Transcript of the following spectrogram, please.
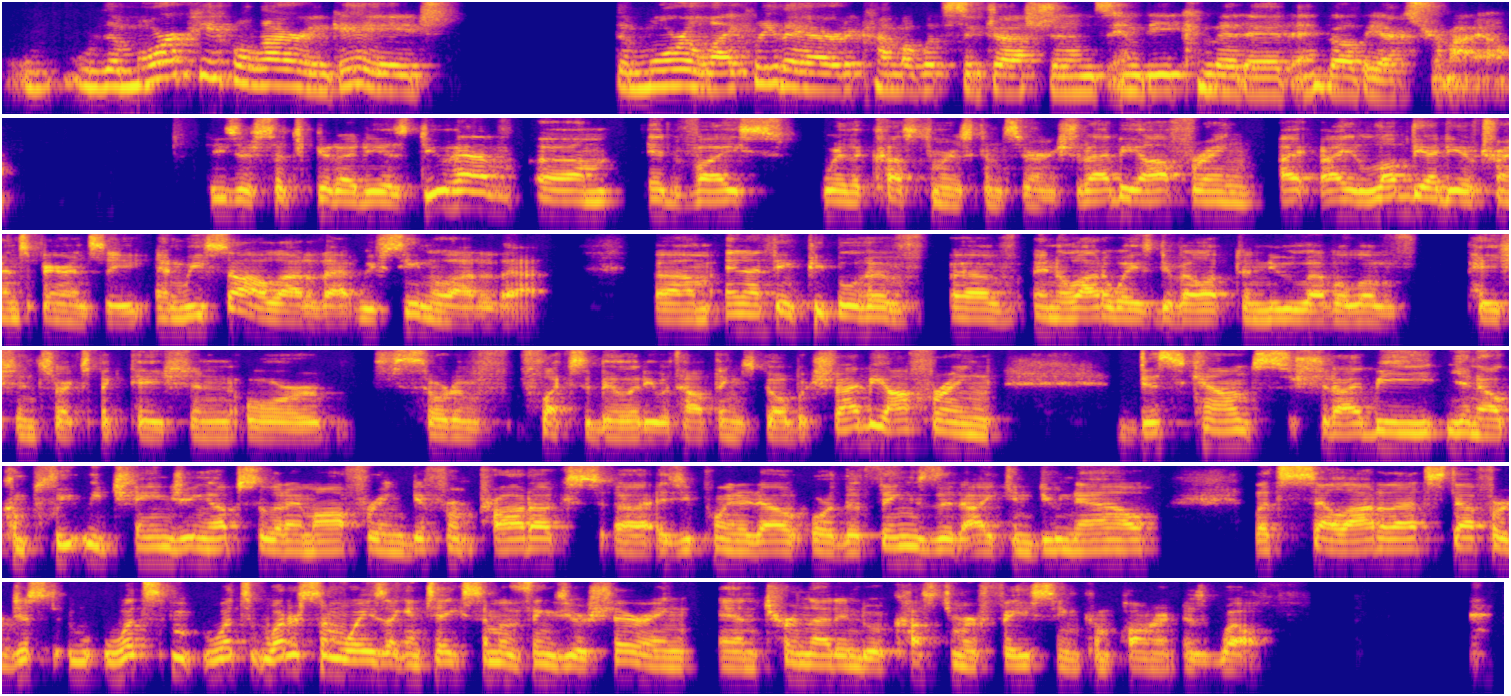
the more people are engaged, the more likely they are to come up with suggestions and be committed and go the extra mile. These are such good ideas. Do you have um, advice where the customer is concerned? Should I be offering? I, I, love the idea of transparency, and we saw a lot of that. We've seen a lot of that, um, and I think people have, have, in a lot of ways, developed a new level of patience or expectation or sort of flexibility with how things go. But should I be offering discounts? Should I be, you know, completely changing up so that I'm offering different products, uh, as you pointed out, or the things that I can do now let's sell out of that stuff or just what's what's what are some ways i can take some of the things you're sharing and turn that into a customer facing component as well?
